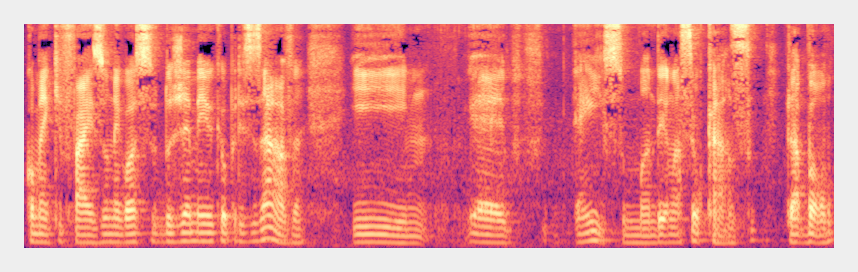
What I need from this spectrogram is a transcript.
como é que faz o negócio do Gmail que eu precisava. E é, é isso, mandei lá seu caso, tá bom?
